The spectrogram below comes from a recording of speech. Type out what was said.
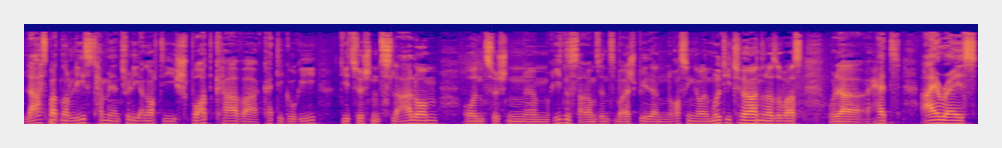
last but not least haben wir natürlich auch noch die Sportcarver-Kategorie, die zwischen Slalom und zwischen ähm, Riesenslalom sind, zum Beispiel dann Rossinger Multiturn oder sowas oder Head I-Race,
